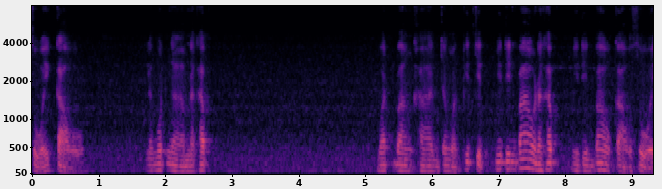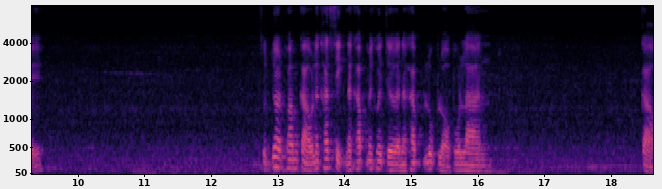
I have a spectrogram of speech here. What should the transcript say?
สวยเก่า และงดงามนะครับ วัดบางคานจังหวัดพิจิตร มีดินเบ้านะครับ มีดินเบ้าเก่าสวย สุดยอดความเก่าและคลาสสิกนะครับ ไม่ค่อยเจอนะครับ รูปหล่อโบราณ เก่า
